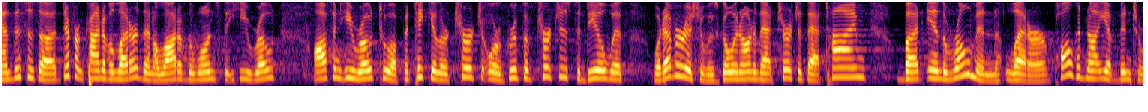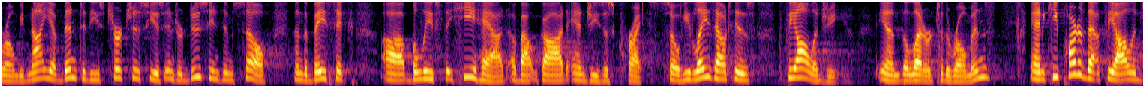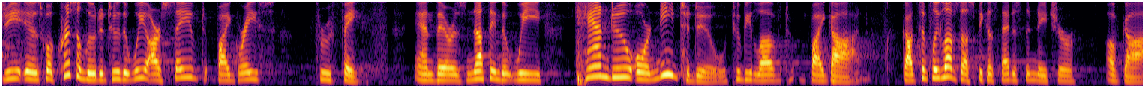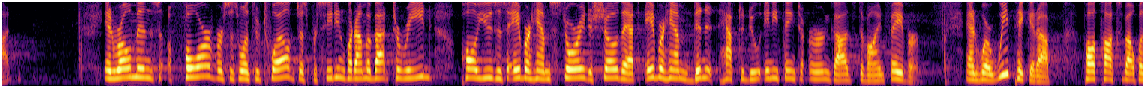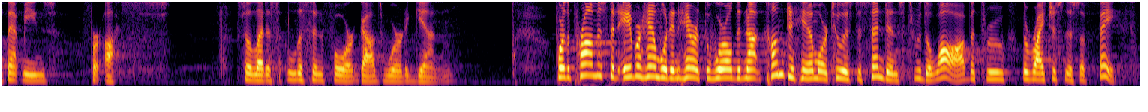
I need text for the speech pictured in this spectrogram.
and this is a different kind of a letter than a lot of the ones that he wrote. Often he wrote to a particular church or group of churches to deal with whatever issue was going on in that church at that time. But in the Roman letter, Paul had not yet been to Rome. He'd not yet been to these churches. He is introducing himself and the basic uh, beliefs that he had about God and Jesus Christ. So he lays out his theology in the letter to the Romans. And a key part of that theology is what Chris alluded to that we are saved by grace through faith. And there is nothing that we can do or need to do to be loved by God. God simply loves us because that is the nature of God. In Romans 4, verses 1 through 12, just preceding what I'm about to read, Paul uses Abraham's story to show that Abraham didn't have to do anything to earn God's divine favor. And where we pick it up, Paul talks about what that means for us. So let us listen for God's word again. For the promise that Abraham would inherit the world did not come to him or to his descendants through the law, but through the righteousness of faith.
